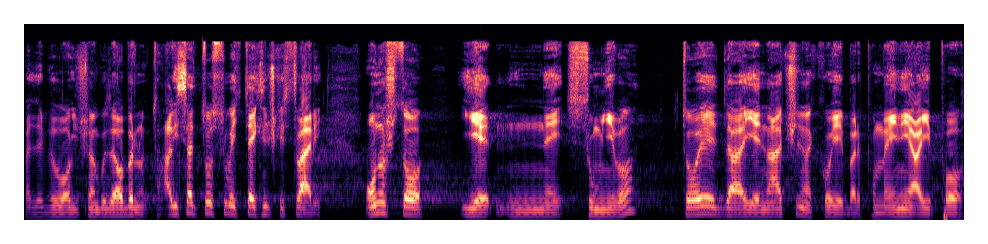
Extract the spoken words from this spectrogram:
Pa da je bilo logično da bude obrnuto. Ali sad to su već tehničke stvari. Ono što je nesumnjivo, to je da je način na koji je, bar po meni, a i po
